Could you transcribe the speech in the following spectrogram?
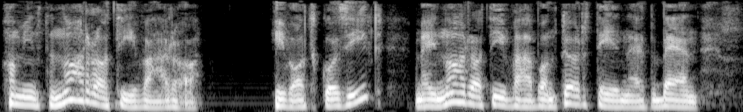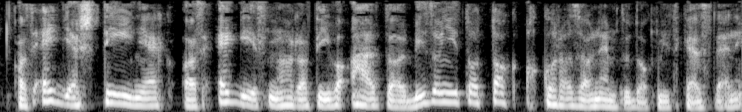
ha mint narratívára hivatkozik, mely narratívában, történetben az egyes tények az egész narratíva által bizonyítottak, akkor azzal nem tudok mit kezdeni.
